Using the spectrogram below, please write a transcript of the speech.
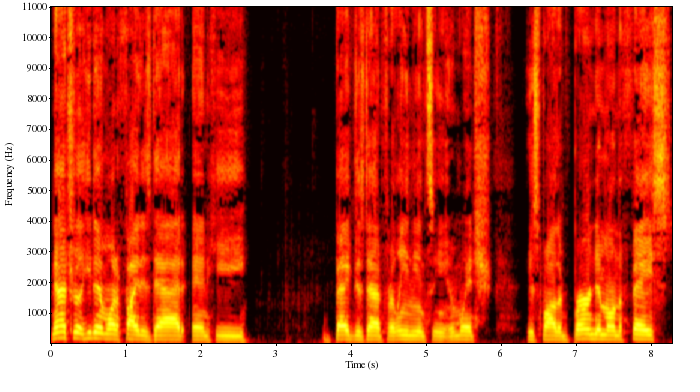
naturally, he didn't want to fight his dad, and he begged his dad for leniency, in which his father burned him on the face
